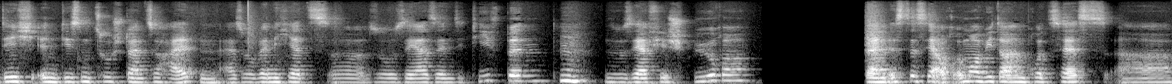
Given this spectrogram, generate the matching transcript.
dich in diesem Zustand zu halten? Also wenn ich jetzt äh, so sehr sensitiv bin, Hm. so sehr viel spüre, dann ist es ja auch immer wieder ein Prozess, äh,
